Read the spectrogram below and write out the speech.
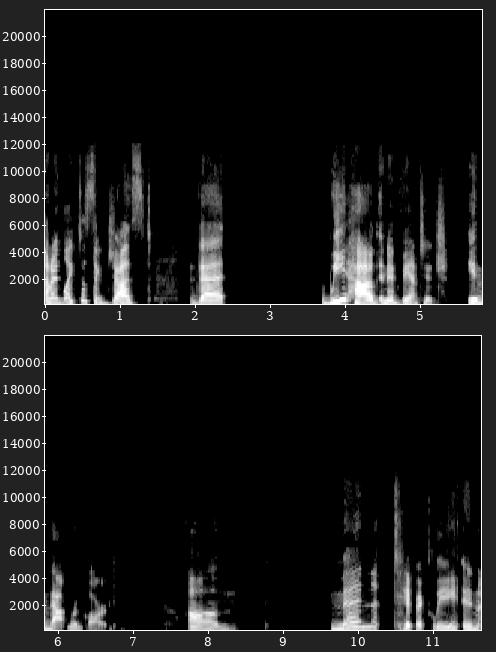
And I'd like to suggest that we have an advantage in that regard. Um, men typically in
